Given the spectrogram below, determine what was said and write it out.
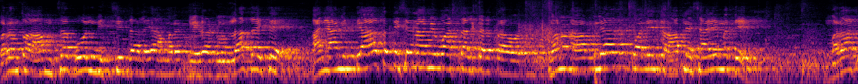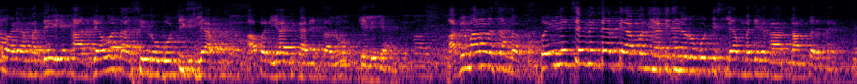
परंतु आमचं गोल निश्चित झालंय आम्हाला डेहराडूनलाच जायचंय. आणि आम्ही त्याच दिशेनं आम्ही वाटचाल करत आहोत. म्हणून आपल्या कॉलेज आपल्या शाळेमध्ये मराठवाड्यामध्ये एक अद्यावत अशी रोबोटिक्स लॅब आपण या ठिकाणी चालू केलेली आहे. अभिमानानं सांगा पहिलेचे विद्यार्थी आपण या ठिकाणी रोबोटिक्स लॅबमध्ये काम करत आहेत.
